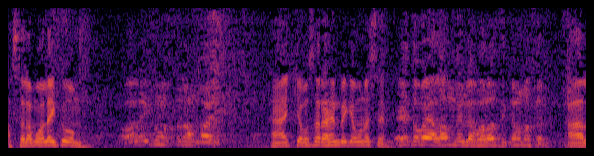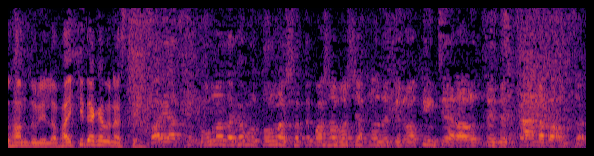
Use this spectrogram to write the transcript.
আসসালামু আলাইকুম। ওয়ালাইকুম আসসালাম ভাই। হ্যাঁ কি অবস্থা রাহেন ভাই কেমন আছেন? এই তো ভাই আলহামদুলিল্লাহ ভালো আছি কেমন আছেন? আলহামদুলিল্লাহ। ভাই কি দেখাবেন আজকে? ভাই আজকে দোলনা দেখাবো দোলনার সাথে পাশাপাশি আপনাদেরকে রকিং চেয়ার আর হচ্ছে যে চায়না বাউন্সার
